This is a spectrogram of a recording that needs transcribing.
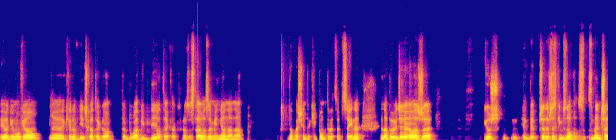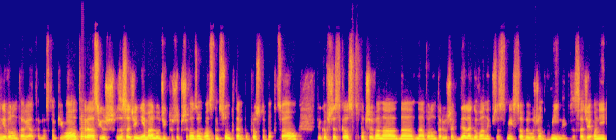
I oni mówią, e, kierowniczka tego, to była biblioteka, która została zamieniona na, na właśnie taki punkt recepcyjny. Ona powiedziała, że już jakby przede wszystkim znowu zmęczenie wolontariatem nastąpiło. Teraz już w zasadzie nie ma ludzi, którzy przychodzą własnym sumptem po prostu, bo chcą, tylko wszystko spoczywa na, na, na wolontariuszach delegowanych przez miejscowy urząd gminy. W zasadzie oni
